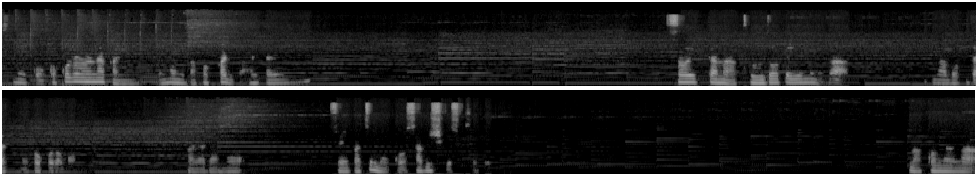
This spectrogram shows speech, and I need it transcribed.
すね。こう心の中に何かぽっかりと開いたようにね。そういったまあ空洞というものが、まあ僕たちの心も、体も、生活もこう寂しくさせてまあこんなような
